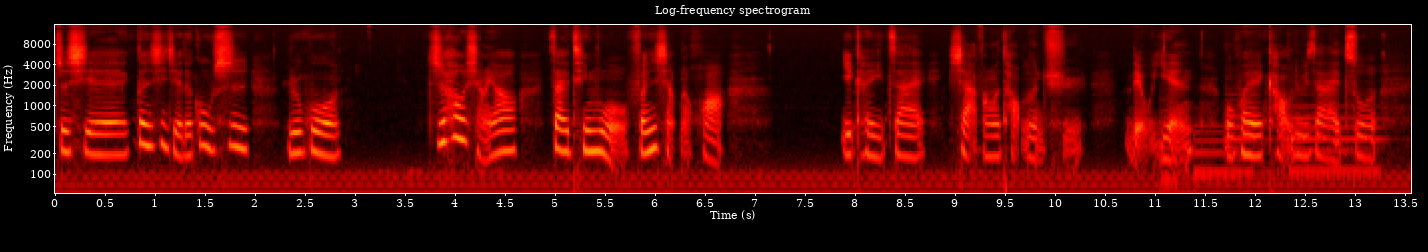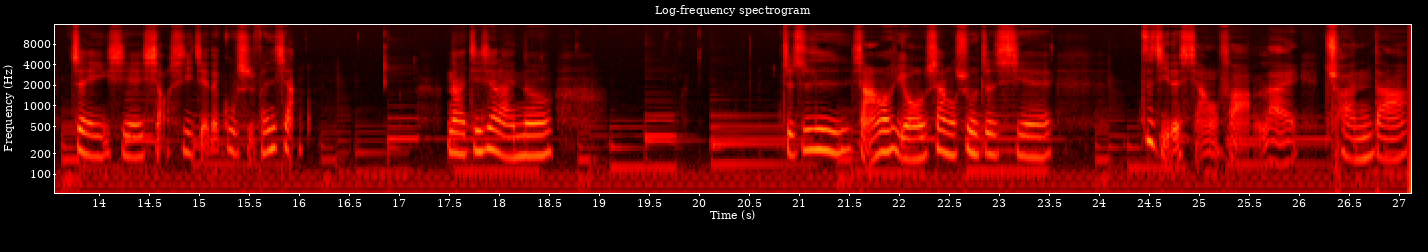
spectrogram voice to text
这些更细节的故事，如果之后想要再听我分享的话，也可以在下方的讨论区留言，我会考虑再来做这一些小细节的故事分享。那接下来呢，只是想要由上述这些自己的想法来传达，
